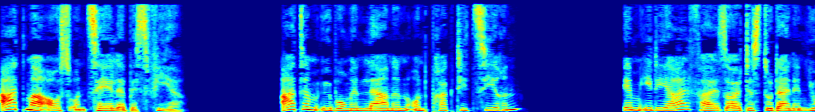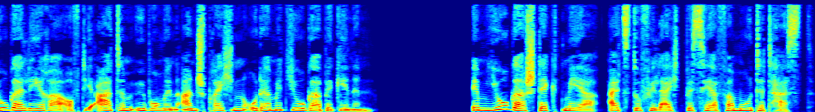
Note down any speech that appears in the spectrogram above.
Atme aus und zähle bis vier. Atemübungen lernen und praktizieren? Im Idealfall solltest du deinen Yogalehrer auf die Atemübungen ansprechen oder mit Yoga beginnen. Im Yoga steckt mehr, als du vielleicht bisher vermutet hast.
